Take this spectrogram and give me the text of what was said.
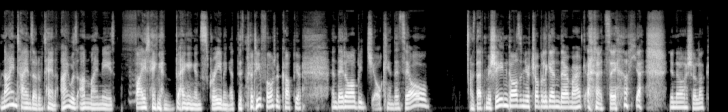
nine times out of ten, I was on my knees fighting and banging and screaming at this pretty photocopier. And they'd all be joking. They'd say, Oh, is that machine causing your trouble again there, Mark? And I'd say, oh, yeah, you know, sure, look.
